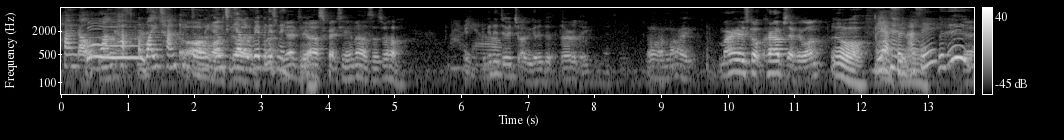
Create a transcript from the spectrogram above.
Hang out one ca- a white hanky oh, over to the yellow ribbon, isn't You it? actually are scratching your nose as well. Mario. We're gonna do a job. We're gonna do it thoroughly. Oh no. Mario's got crabs, everyone. Oh, Yes, and has he? Woohoo!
